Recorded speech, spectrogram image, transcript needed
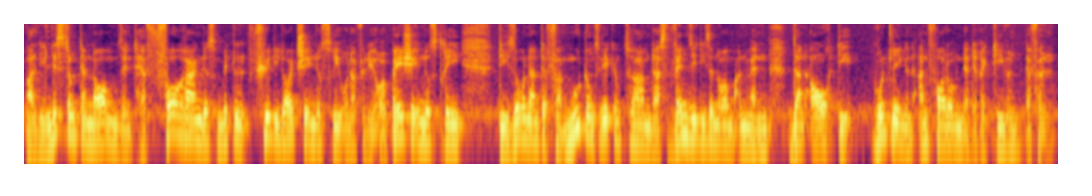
weil die Listung der Normen sind hervorragendes Mittel für die deutsche Industrie oder für die europäische Industrie, die sogenannte Vermutungswirkung zu haben, dass wenn sie diese Normen anwenden, dann auch die grundlegenden Anforderungen der Direktiven erfüllen.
